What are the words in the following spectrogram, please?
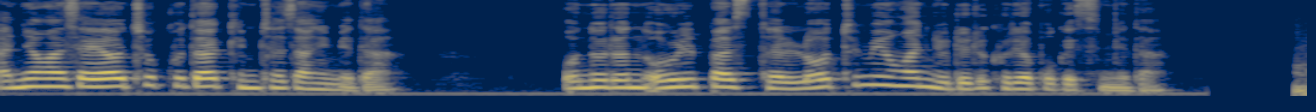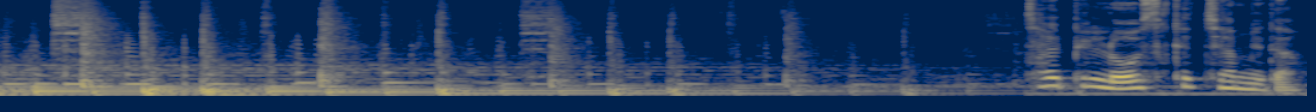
안녕하세요. 초코다 김 차장입니다. 오늘은 오일 파스텔로 투명한 유리를 그려보겠습니다. 찰필로 스케치합니다.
